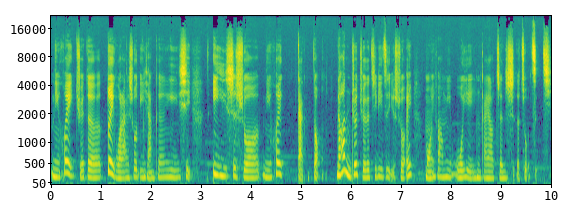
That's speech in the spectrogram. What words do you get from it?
你会觉得对我来说影响跟意义是。意义是说你会感动，然后你就觉得激励自己说：“哎，某一方面我也应该要真实的做自己。”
